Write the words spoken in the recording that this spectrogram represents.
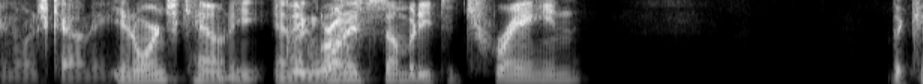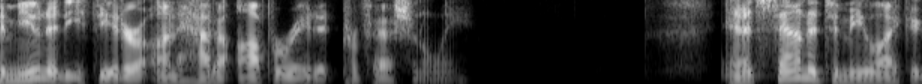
In Orange County. in Orange County, and they Grove. wanted somebody to train the community theater on how to operate it professionally. And it sounded to me like a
